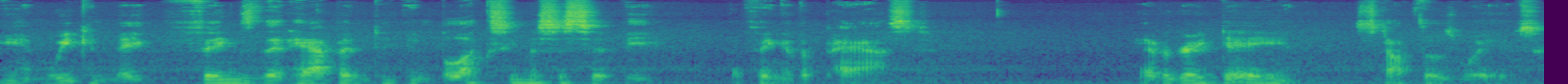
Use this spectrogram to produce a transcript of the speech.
and we can make things that happened in Biloxi, Mississippi a thing of the past. Have a great day. Stop those waves.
